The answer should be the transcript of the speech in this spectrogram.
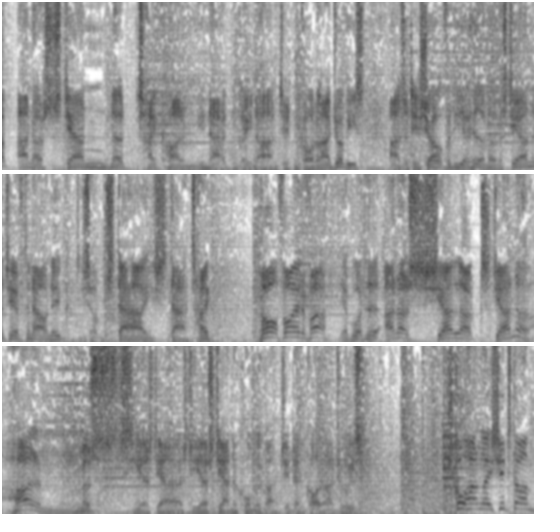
up, Anders Stjernetrækholm i nakken, griner han til den korte radioavis. Altså, det er sjovt, fordi jeg hedder noget med stjerne til efternavn, ikke? Ligesom Star i Star Trek. Hvor får jeg det fra? Jeg burde hedde Anders Sherlock Stjerne Holm, siger, stjerne, siger stjernekomikeren til den korte radiovis. Skohandler i shitstorm.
